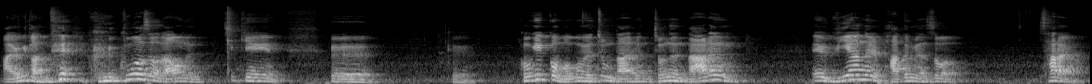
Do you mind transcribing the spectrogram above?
아 여기도 안 돼? 그 구워서 나오는 치킨 그, 그 거기 거 먹으면 좀 나름 저는 나름 위안을 받으면서 살아요.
